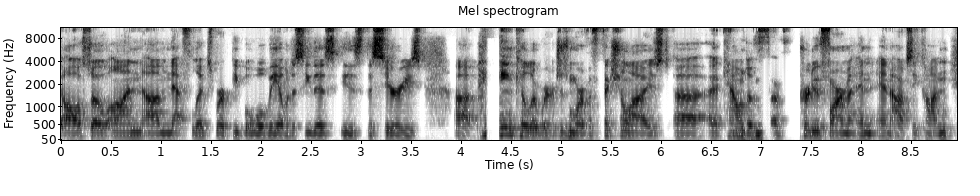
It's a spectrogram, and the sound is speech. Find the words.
also on um, netflix where people will be able to see this is the series uh, painkiller which is more of a fictionalized uh, account mm-hmm. of, of, purdue pharma and, and oxycontin.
